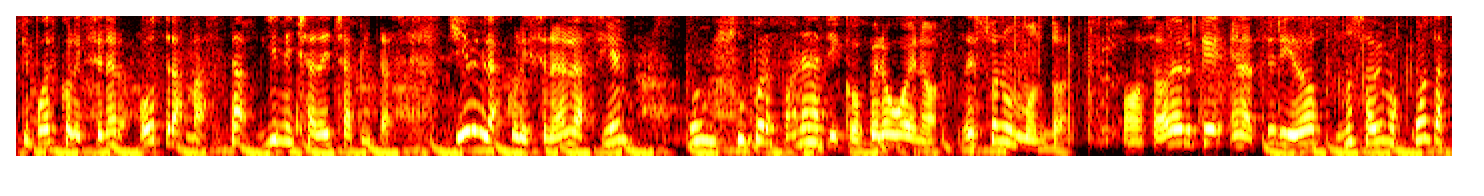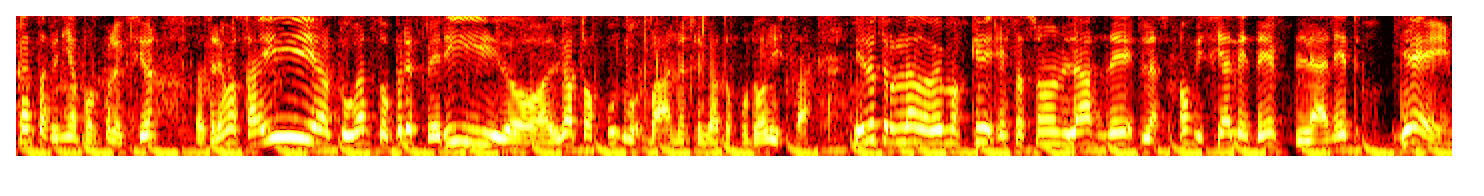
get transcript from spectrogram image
que podés coleccionar otras más, está bien hecha de chapitas. ¿Quién las coleccionará las 100? Un super fanático, pero bueno, son un montón. Vamos a ver que en la serie 2 no sabemos cuántas cartas venía por colección. Lo tenemos ahí a tu gato preferido, al gato fútbol. Va, no es el gato futbolista. Y al otro lado vemos que estas son las de las oficiales de Planet Game.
